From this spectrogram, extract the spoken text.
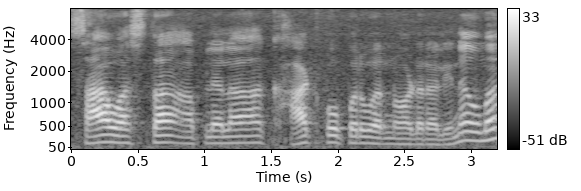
सहा वाजता आपल्याला घाटकोपरवरनं ऑर्डर आली ना उमा?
